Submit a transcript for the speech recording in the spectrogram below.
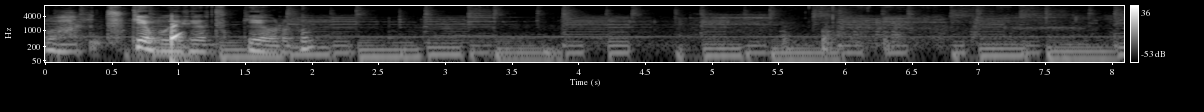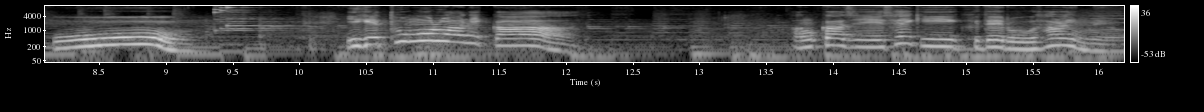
와, 이 두께 보이세요? 두께 여러분? 오! 이게 통으로 하니까 안까지 색이 그대로 살아있네요.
